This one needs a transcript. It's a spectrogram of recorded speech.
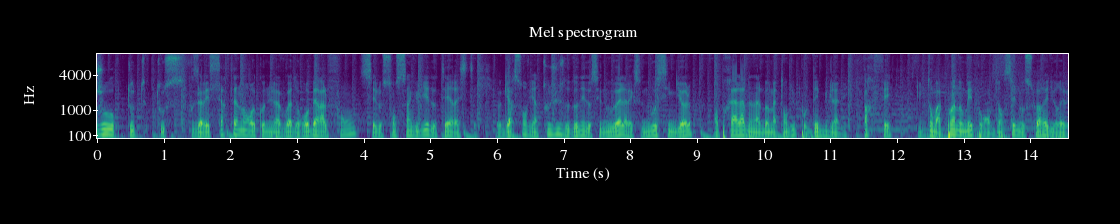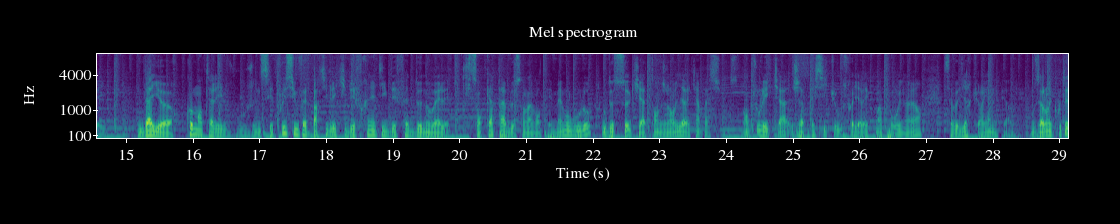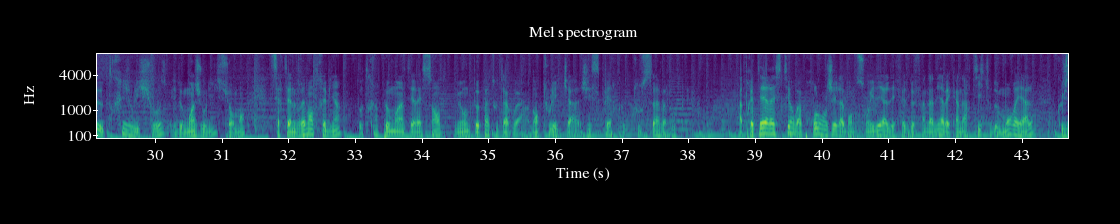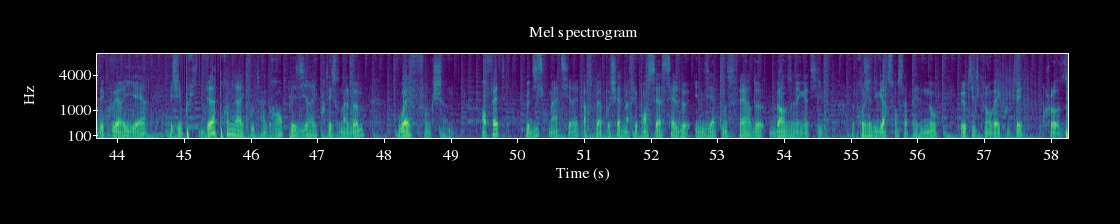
Bonjour toutes, tous. Vous avez certainement reconnu la voix de Robert Alphonse, c'est le son singulier de TRST. Le garçon vient tout juste de donner de ses nouvelles avec ce nouveau single en préalable d'un album attendu pour le début de l'année. Parfait, il tombe à point nommé pour ambiancer nos soirées du réveil. D'ailleurs, comment allez-vous? Je ne sais plus si vous faites partie de l'équipe des frénétiques des fêtes de Noël qui sont capables de s'en inventer même au boulot, ou de ceux qui attendent janvier avec impatience. Dans tous les cas, j'apprécie que vous soyez avec moi pour une heure, ça veut dire que rien n'est perdu. Nous allons écouter de très jolies choses, et de moins jolies sûrement, certaines vraiment très bien, d'autres un peu moins intéressantes, mais on ne peut pas tout avoir. Dans tous les cas, j'espère que tout ça va vous plaire. Après TRST, on va prolonger la bande son idéale des fêtes de fin d'année avec un artiste de Montréal que j'ai découvert hier et j'ai pris dès la première écoute un grand plaisir à écouter son album Wave Function. En fait, le disque m'a attiré parce que la pochette m'a fait penser à celle de In the Atmosphere de Burn the Negative. Le projet du garçon s'appelle No et le titre que l'on va écouter, Crows.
